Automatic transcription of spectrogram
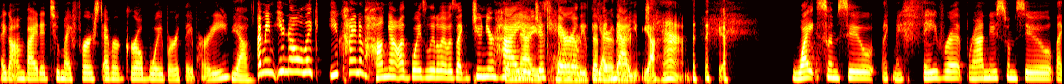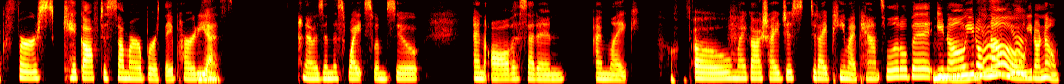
I got invited to my first ever girl boy birthday party. Yeah. I mean, you know, like you kind of hung out with boys a little bit. It was like junior high, you're you just barely, that yeah, now there. you Yeah. can. Yeah. White swimsuit, like my favorite brand new swimsuit, like first kickoff to summer birthday party. Yes. And I was in this white swimsuit. And all of a sudden, I'm like, oh my gosh, I just, did I pee my pants a little bit? You know, Mhm. you don't Yeah, know. yeah. You don't know.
